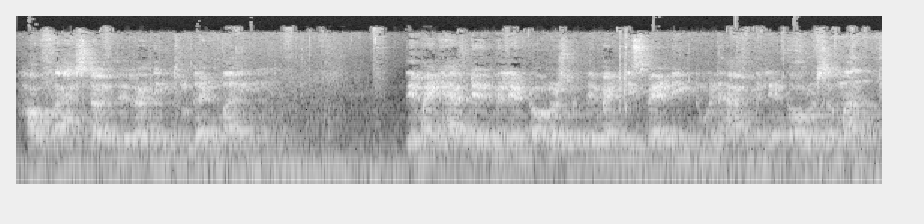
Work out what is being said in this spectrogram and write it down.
how fast are they running through that money. They might have $10 million, but they might be spending $2.5 million a month.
